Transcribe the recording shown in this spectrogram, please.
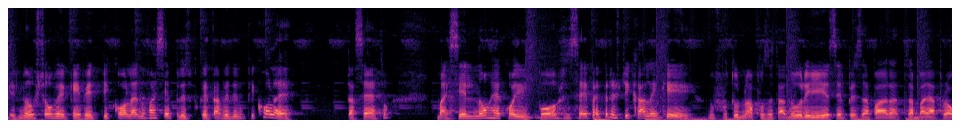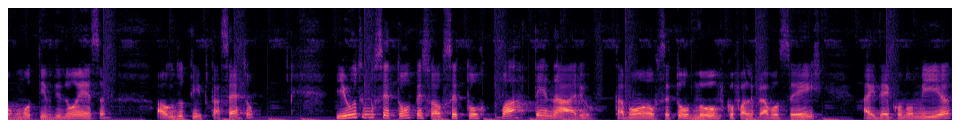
Eles não estão vendo. Quem vende picolé não vai ser preso porque está vendendo picolé, tá certo? Mas se ele não recolhe impostos, isso aí vai prejudicar em quê? No futuro na aposentadoria, se ele precisar para trabalhar por algum motivo de doença, algo do tipo, tá certo? E último setor, pessoal, o setor quaternário, tá bom? O setor novo que eu falei para vocês, aí da economia,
